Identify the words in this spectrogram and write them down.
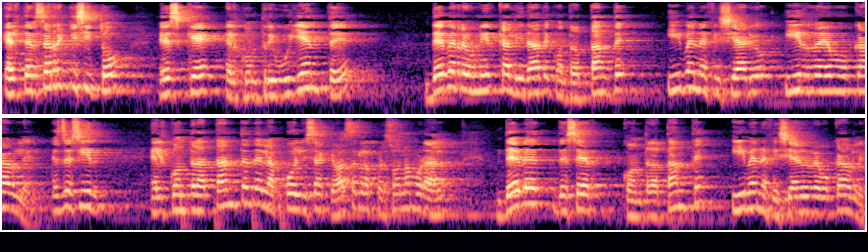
El tercer requisito es que el contribuyente debe reunir calidad de contratante y beneficiario irrevocable. Es decir, el contratante de la póliza, que va a ser la persona moral, debe de ser contratante y beneficiario irrevocable.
